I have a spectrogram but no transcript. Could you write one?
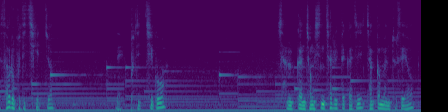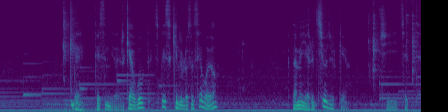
서로 부딪히겠죠? 네, 부딪히고 잠깐 정신 차릴 때까지 잠깐만 두세요. 네, 됐습니다. 이렇게 하고 space 키 눌러서 세워요. 그 다음에 얘를 치워줄게요. GZ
